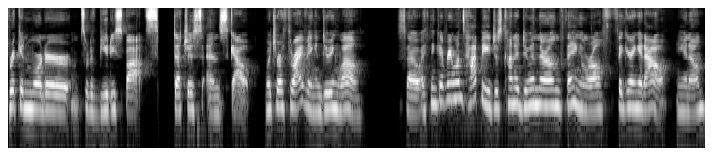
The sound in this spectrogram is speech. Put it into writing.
brick and mortar sort of beauty spots, Duchess and Scout which are thriving and doing well. So I think everyone's happy, just kind of doing their own thing, and we're all figuring it out, you know?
